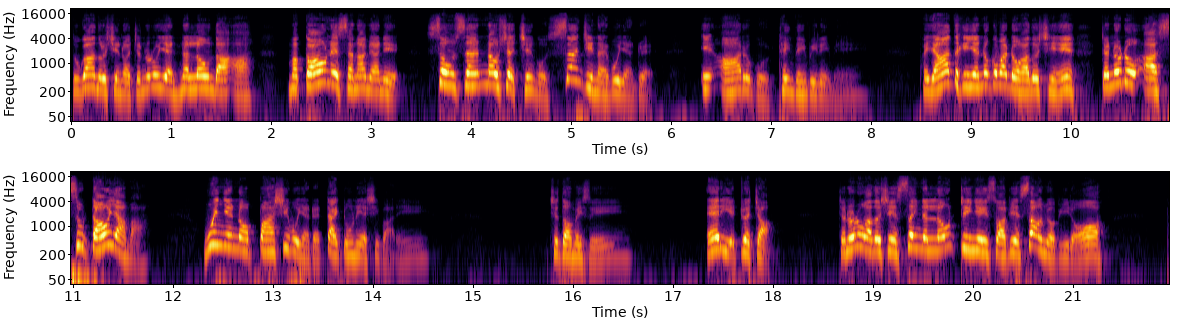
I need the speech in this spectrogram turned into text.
သူကလို့ရှိရင်တော့ကျွန်တော်တို့ရဲ့နှလုံးသားအားမကောင်းတဲ့ဆန္ဒများနဲ့စုံစမ်းနှောက်ယှက်ခြင်းကိုစန့်ကျင်နိုင်ဖို့ရန်အတွက်အင်အားတို့ကိုထိမ့်သိမ်းပေးလိမ့်မယ် ဖခင်သခင်ရဲ့နှုတ်ကပတ်တော်ဟာလို့ရှိရင်ကျွန်တော်တို့အားဆုတောင်းရမှာဝိညာဉ်တော်ပါရှိဖို့ရန်အတွက်တိုက်တွန်းလျက်ရှိပါတယ်ချစ်တော်မိတ်ဆွေအဲ့ဒီအတွက်ကြောင့်ကျွန်တော်တို့ကဆိုရှင်စိတ်နှလုံးတည်ငြိမ်စွာဖြင့်စောင့်မျှော်ပြီးတော့ဖ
